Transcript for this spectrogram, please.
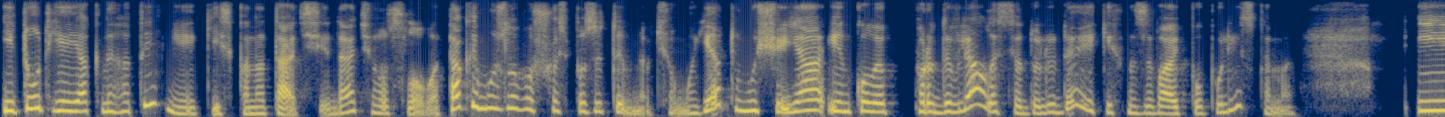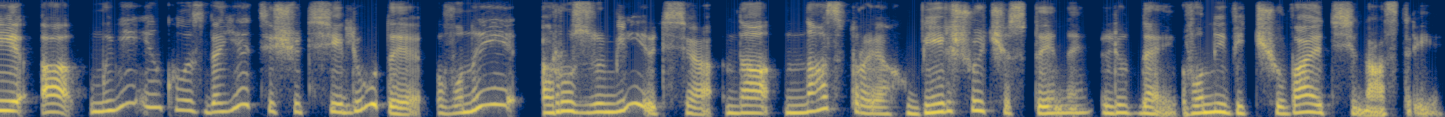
І тут є як негативні якісь конотації да, цього слова, так і можливо щось позитивне в цьому є, тому що я інколи придивлялася до людей, яких називають популістами. І а, мені інколи здається, що ці люди вони розуміються на настроях більшої частини людей. Вони відчувають ці настрої.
